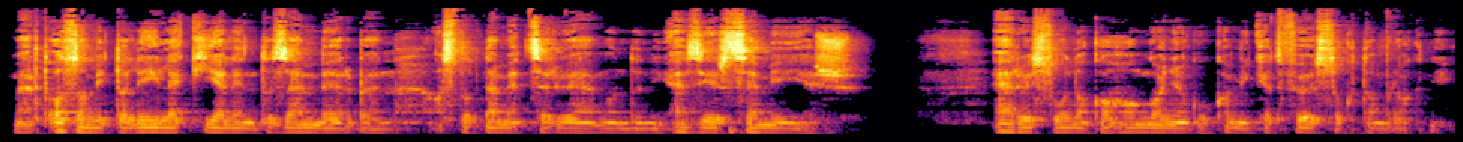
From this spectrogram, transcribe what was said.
Mert az, amit a lélek kijelent az emberben, azt ott nem egyszerű elmondani, ezért személyes. Erről szólnak a hanganyagok, amiket föl szoktam rakni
